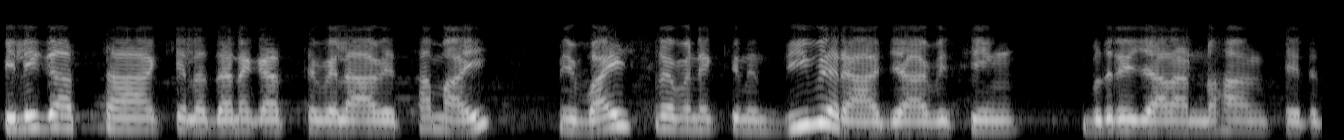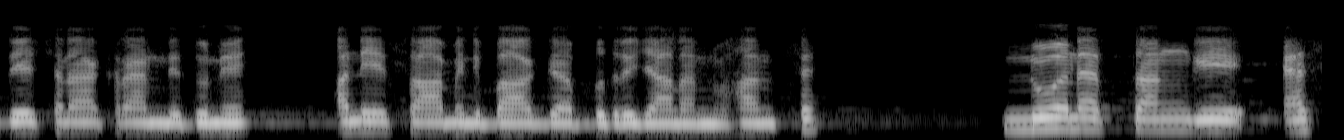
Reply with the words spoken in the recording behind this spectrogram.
පිළිගත්තා කියලා දැනගත්ත වෙලාවේ තමයි මේ වෛශ්‍රවණ කියන දිව්‍ය රාජා විසින් බුදුරජාණන් වහන්සේට දේශනා කරන්න දුනේ අනේ ස්වාමිනි භාග්‍ය බුදුරජාණන් වහන්සේ නුවණැත්තන්ගේ ඇස්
